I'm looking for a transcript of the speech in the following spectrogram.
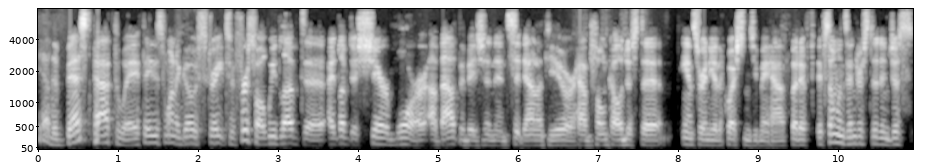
yeah, the best pathway, if they just want to go straight to, first of all, we'd love to, I'd love to share more about the vision and sit down with you or have a phone call just to answer any other questions you may have. But if, if someone's interested in just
